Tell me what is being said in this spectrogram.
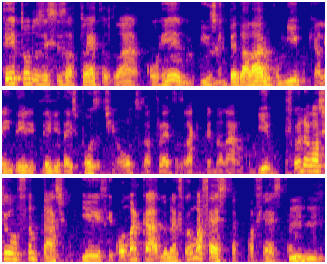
ter todos esses atletas lá correndo e os que pedalaram comigo, que além dele, dele e da esposa, tinham outros atletas lá que pedalaram comigo, foi um negócio fantástico e ficou marcado, né? Foi uma festa, uma festa. Uhum.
